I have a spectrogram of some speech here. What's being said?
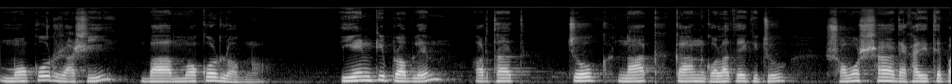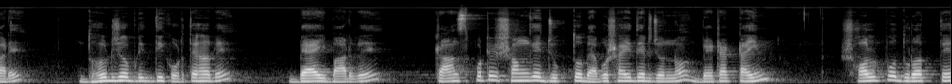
মকর রাশি বা মকর লগ্ন। ইএনটি প্রবলেম অর্থাৎ চোখ, নাক, কান, গলাতে কিছু সমস্যা দেখা দিতে পারে। ধৈর্য বৃদ্ধি করতে হবে, ব্যয় বাড়বে, ট্রান্সপোর্টের সঙ্গে যুক্ত ব্যবসায়ীদের জন্য বেটার টাইম, স্বল্প দূরত্বে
